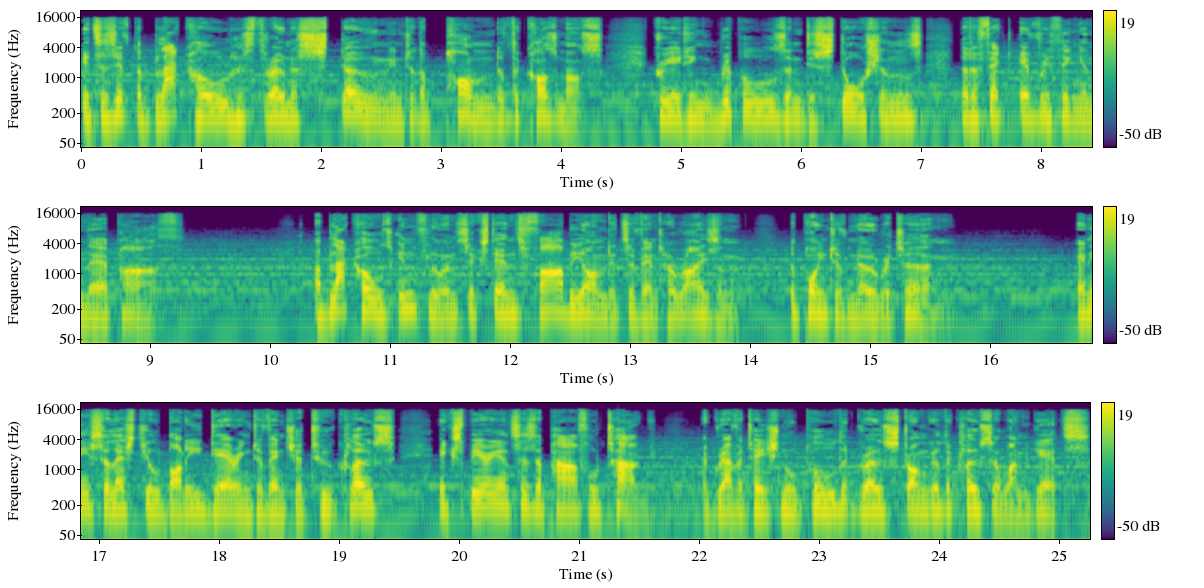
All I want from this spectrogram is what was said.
It's as if the black hole has thrown a stone into the pond of the cosmos, creating ripples and distortions that affect everything in their path. A black hole's influence extends far beyond its event horizon, the point of no return. Any celestial body daring to venture too close experiences a powerful tug, a gravitational pull that grows stronger the closer one gets.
